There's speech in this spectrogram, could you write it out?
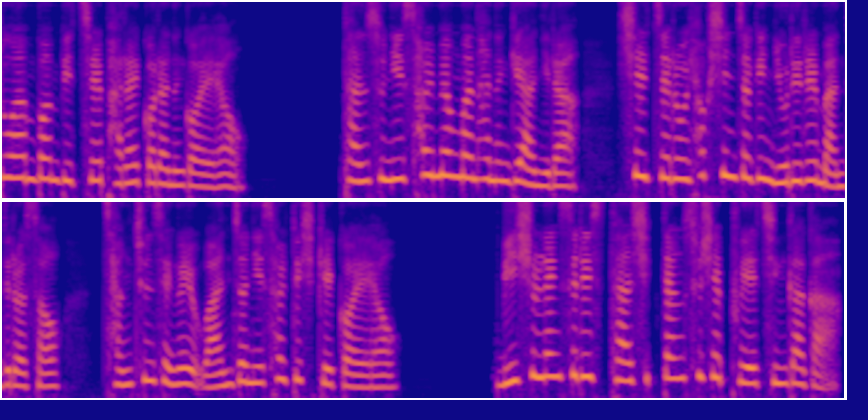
또 한 번 빛을 발할 거라는 거예요. 단순히 설명만 하는 게 아니라 실제로 혁신적인 요리를 만들어서 장춘생을 완전히 설득시킬 거예요. 미슐랭 3스타 식당 수셰프의 진가가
